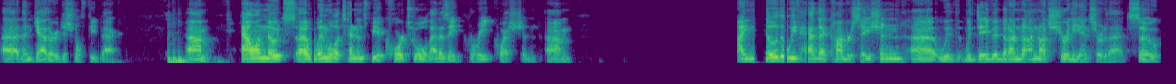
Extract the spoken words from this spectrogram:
uh, then gather additional feedback. Um, Alan notes, uh, when will attendance be a core tool? That is a great question. Um, I know that we've had that conversation uh, with with David, but I'm not I'm not sure the answer to that. So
